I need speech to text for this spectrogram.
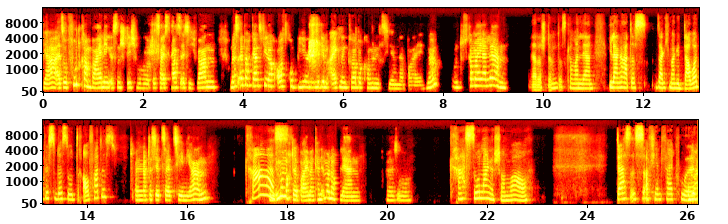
Ja, also Food Combining ist ein Stichwort. Das heißt, was esse ich wann? Und das einfach ganz viel auch ausprobieren und mit dem eigenen Körper kommunizieren dabei. Ne? Und das kann man ja lernen. Ja, das stimmt, das kann man lernen. Wie lange hat das, sag ich mal, gedauert, bis du das so drauf hattest? Ich mache das jetzt seit zehn Jahren. Krass. Bin immer noch dabei, man kann immer noch lernen. Also. Krass, so lange schon, wow. Das ist auf jeden Fall cool.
